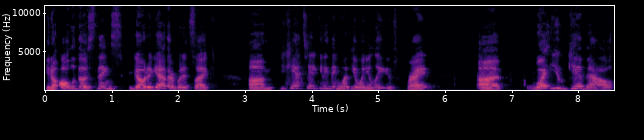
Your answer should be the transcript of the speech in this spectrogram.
you know all of those things go together but it's like um you can't take anything with you when you leave right? Uh what you give out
